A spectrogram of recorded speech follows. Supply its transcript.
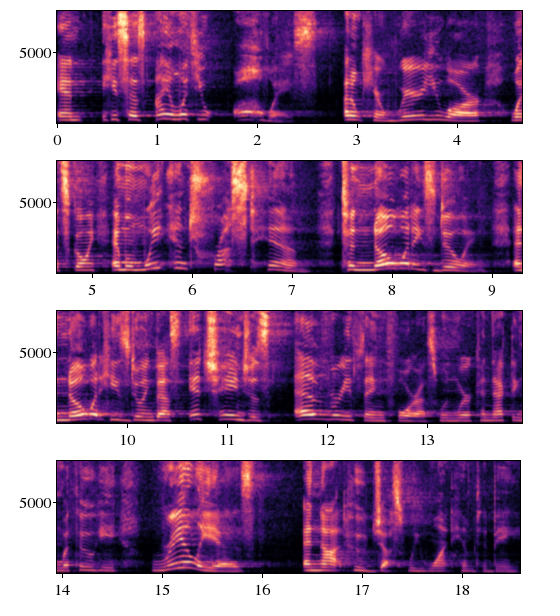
And He says, I am with you always. I don't care where you are, what's going. And when we can trust Him to know what He's doing and know what He's doing best, it changes everything for us when we're connecting with who He really is and not who just we want Him to be.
